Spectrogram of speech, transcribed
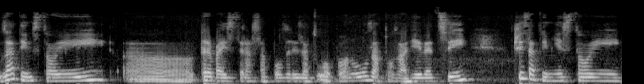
za tým stojí, uh, treba ísť teraz sa pozrieť za tú oponu, za pozadie veci, či za tým nestojí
